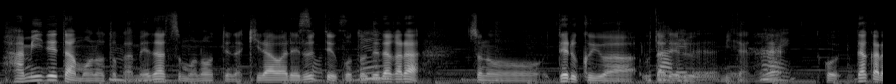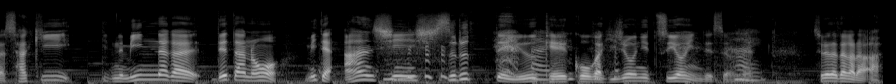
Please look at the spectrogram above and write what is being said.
はみ出たものとかうん目立つものっていうのは嫌われるっていうことで,、そうですね。だからその出る杭は打たれるみたいなね、はいこうだから先ねみんなが出たのを見て安心するっていうはい。傾向が非常に強いんですよね。はいそれがだからあ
